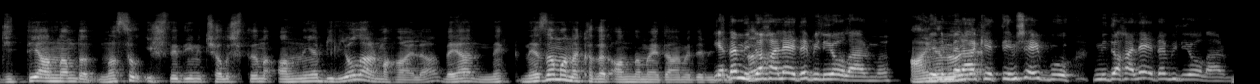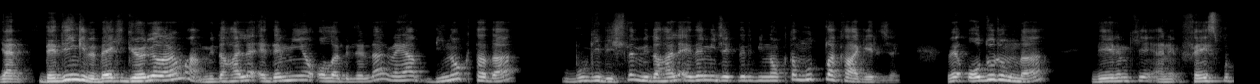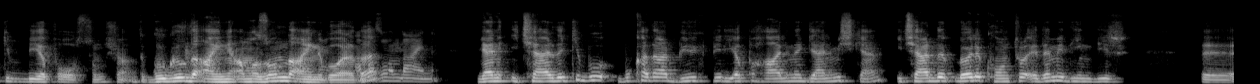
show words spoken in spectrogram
ciddi anlamda nasıl işlediğini, çalıştığını anlayabiliyorlar mı hala veya ne, ne zamana kadar anlamaya devam edebilecekler? Ya da müdahale edebiliyorlar mı? Aynen Benim öyle. merak ettiğim şey bu. Müdahale edebiliyorlar mı? Yani dediğin gibi belki görüyorlar ama müdahale edemiyor olabilirler veya bir noktada bu gidişle müdahale edemeyecekleri bir nokta mutlaka gelecek. Ve o durumda diyelim ki hani Facebook gibi bir yapı olsun şu anda. Google da aynı, Amazon da aynı bu arada. Amazon da aynı. Yani içerideki bu bu kadar büyük bir yapı haline gelmişken içeride böyle kontrol edemediğin bir e,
